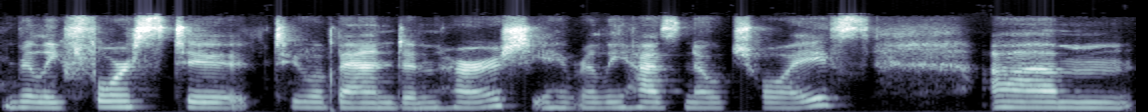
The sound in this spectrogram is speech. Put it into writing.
really forced to to abandon her. She really has no choice. Um,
